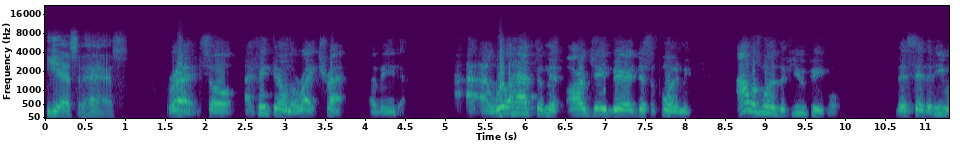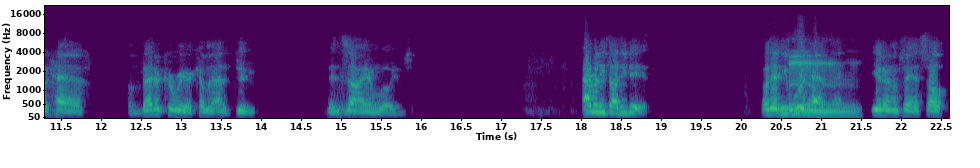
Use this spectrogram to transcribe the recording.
yes, it has. Right. So I think they're on the right track. I mean, I, I will have to admit, RJ Barrett disappointed me. I was one of the few people that said that he would have a better career coming out of Duke than Zion Williamson. I really thought he did, or that he would have that. Mm, You know what I'm saying? So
